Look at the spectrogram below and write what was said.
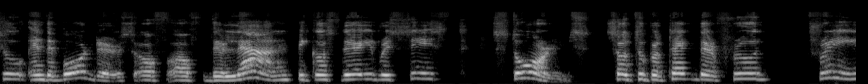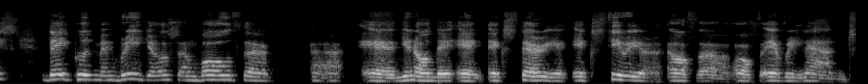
to in the borders of, of the land because they resist storms. So to protect their fruit trees, they put membrillos on both, uh, uh, uh, you know, the uh, exterior exterior of uh, of every land.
